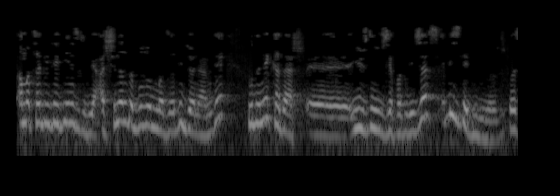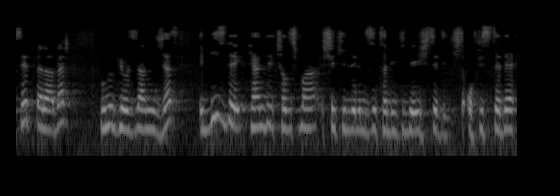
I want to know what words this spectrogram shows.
Ama tabii dediğiniz gibi aşının da bulunmadığı bir dönemde bunu ne kadar e, yüzde yüz yapabileceğiz e, biz de bilmiyoruz. Dolayısıyla hep beraber bunu gözlemleyeceğiz. E, biz de kendi çalışma şekillerimizi tabii ki değiştirdik. İşte ofiste de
